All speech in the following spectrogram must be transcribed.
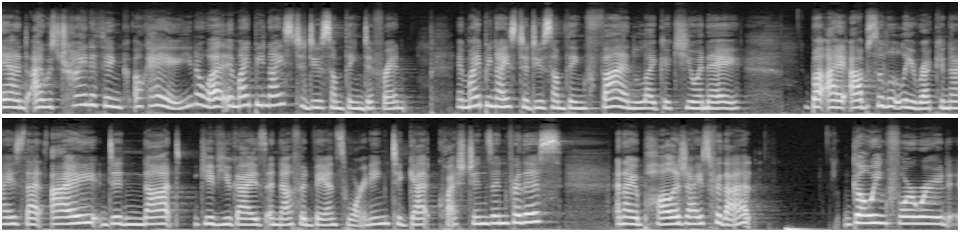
And I was trying to think, okay, you know what? It might be nice to do something different. It might be nice to do something fun like a Q&A. But I absolutely recognize that I did not give you guys enough advance warning to get questions in for this, and I apologize for that. Going forward,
